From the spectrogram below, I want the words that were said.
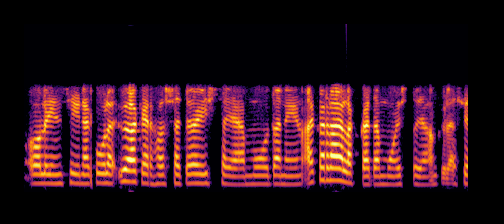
olin siinä kuule yökerhossa töissä ja muuta, niin aika railakkaita muistoja on kyllä siellä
